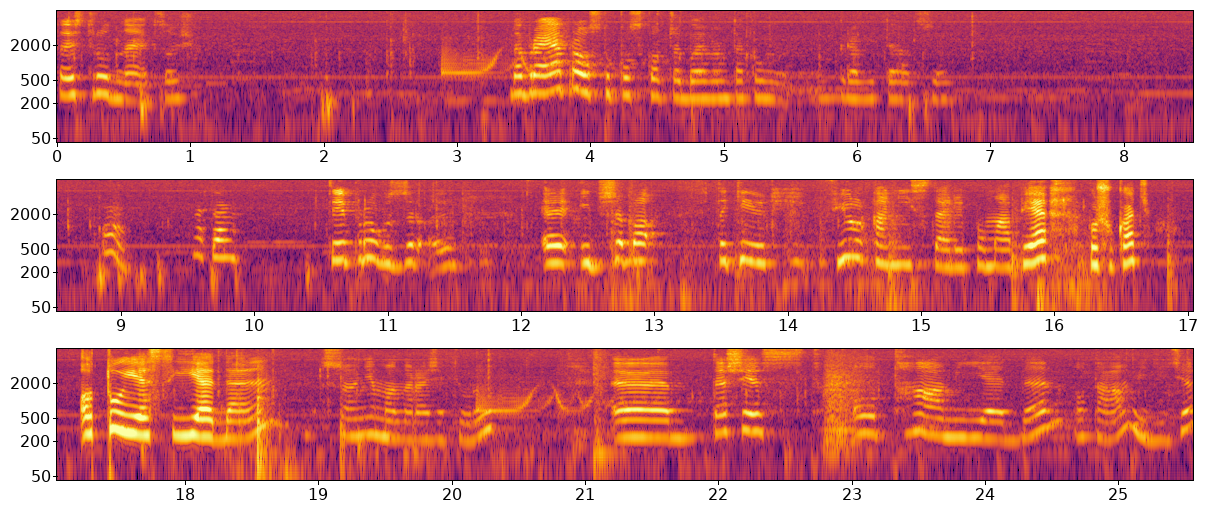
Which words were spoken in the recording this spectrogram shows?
To jest trudne jak coś. Dobra, ja po prostu poskoczę, bo ja mam taką grawitację. O, jestem. Ty prób zro... e, i trzeba takie fuel kanistery po mapie poszukać. O tu jest jeden, co nie ma na razie fuelu. E, też jest o tam jeden, o tam widzicie?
